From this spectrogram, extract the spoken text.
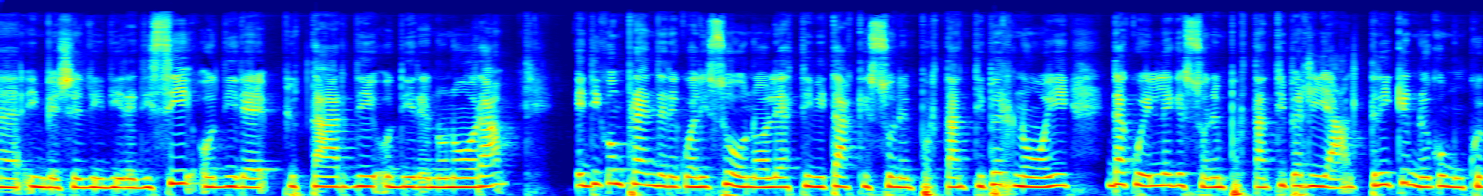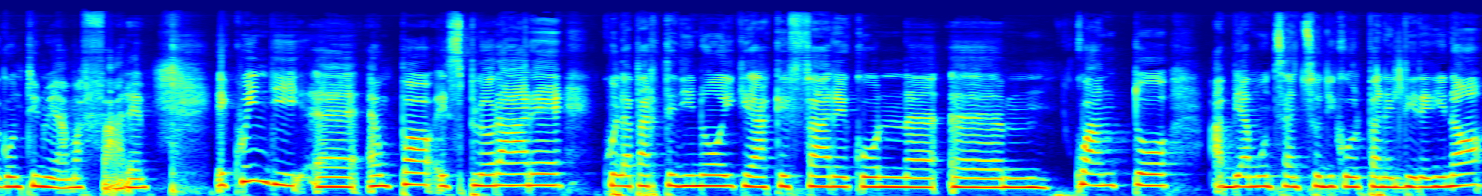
eh, invece di dire di sì o dire più tardi o dire non ora e di comprendere quali sono le attività che sono importanti per noi da quelle che sono importanti per gli altri che noi comunque continuiamo a fare. E quindi eh, è un po' esplorare quella parte di noi che ha a che fare con ehm, quanto abbiamo un senso di colpa nel dire di no,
